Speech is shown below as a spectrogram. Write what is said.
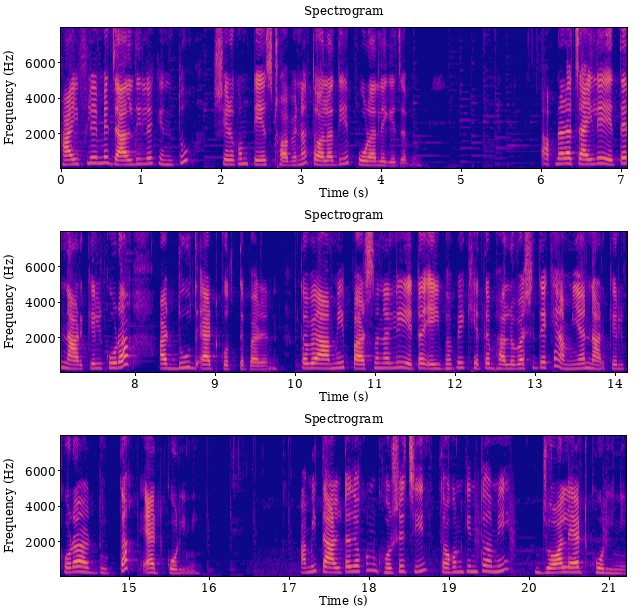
হাই ফ্লেমে জাল দিলে কিন্তু সেরকম টেস্ট হবে না, তলা দিয়ে পোড়া লেগে যাবে। আপনারা চাইলে এতে নারকেল কোড়া আর দুধ অ্যাড করতে পারেন। তবে আমি পার্সোনালি এটা এইভাবেই খেতে ভালোবাসি দেখে আমি আর নারকেল কোড়া আর দুধটা অ্যাড করিনি। আমি তালটা যখন ঘষেছি তখন কিন্তু আমি জল অ্যাড করিনি।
